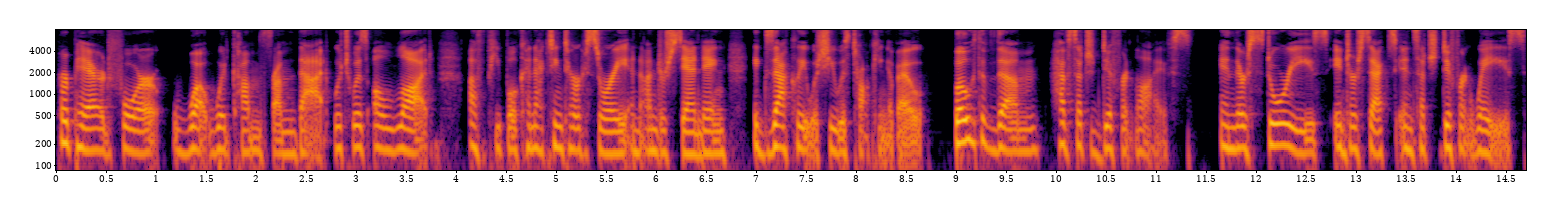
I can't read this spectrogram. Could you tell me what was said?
prepared for what would come from that, which was a lot of people connecting to her story and understanding exactly what she was talking about. Both of them have such different lives, and their stories intersect in such different ways.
